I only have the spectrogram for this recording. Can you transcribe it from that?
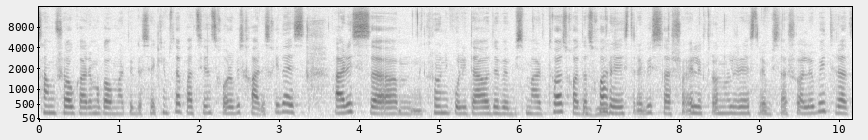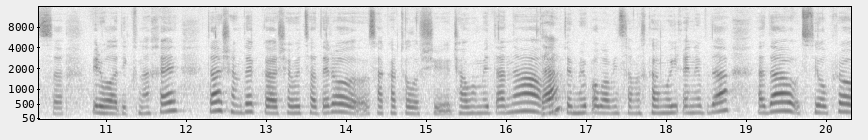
სამშაო გარემო გაუმარტივდეს ექიმს და პაციენტს ხორების ხარისხი და ეს არის ქრონიკული დაავადებების მართვა სხვადასხვა რეესტრების საშუალებით ელექტრონული რეესტრების საშუალებით რაც პირველად იქ ვნახე და შემდეგ შევეცადე რომ საქართველოსში ჩავომეტანა და? მეპოვა ვინც ამას გამოიყენებდა და ვცდილობ რომ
